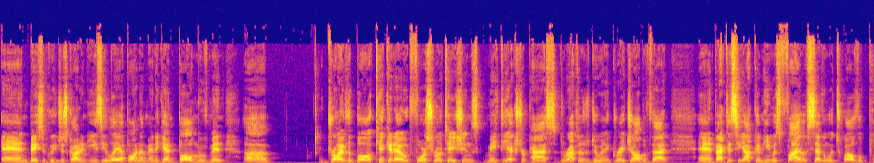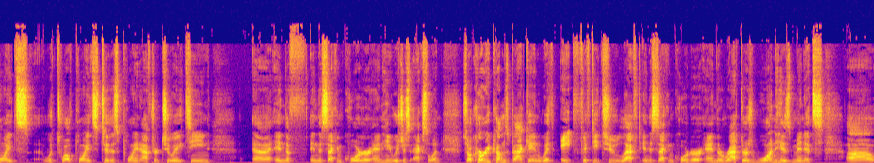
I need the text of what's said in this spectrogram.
and basically just got an easy layup on him. And again, ball movement, uh, drive the ball, kick it out, force rotations, make the extra pass. The Raptors were doing a great job of that. And back to Siakam, he was five of seven with twelve points with twelve points to this point after two eighteen. Uh, in the in the second quarter, and he was just excellent. So Curry comes back in with 8:52 left in the second quarter, and the Raptors won his minutes uh,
